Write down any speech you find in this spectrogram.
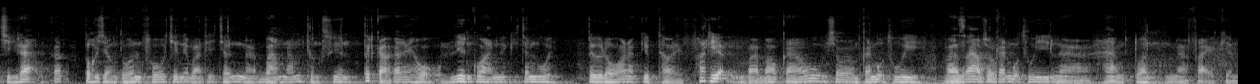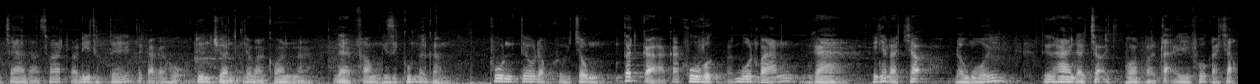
Chỉ đạo các tổ trưởng tổ dân phố trên địa bàn thị trấn là bám nắm thường xuyên tất cả các hộ liên quan đến cái chăn nuôi. Từ đó là kịp thời phát hiện và báo cáo cho cán bộ thú y và giao cho cán bộ thú y là hàng tuần là phải kiểm tra, giả soát và đi thực tế tất cả các hộ, tuyên truyền cho bà con là đề phòng cái dịch cúm gia cầm. Phun tiêu độc khử trùng, tất cả các khu vực buôn bán gà, thứ nhất là chợ đầu mối, thứ hai là chợ họp ở tại phố cả trọng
